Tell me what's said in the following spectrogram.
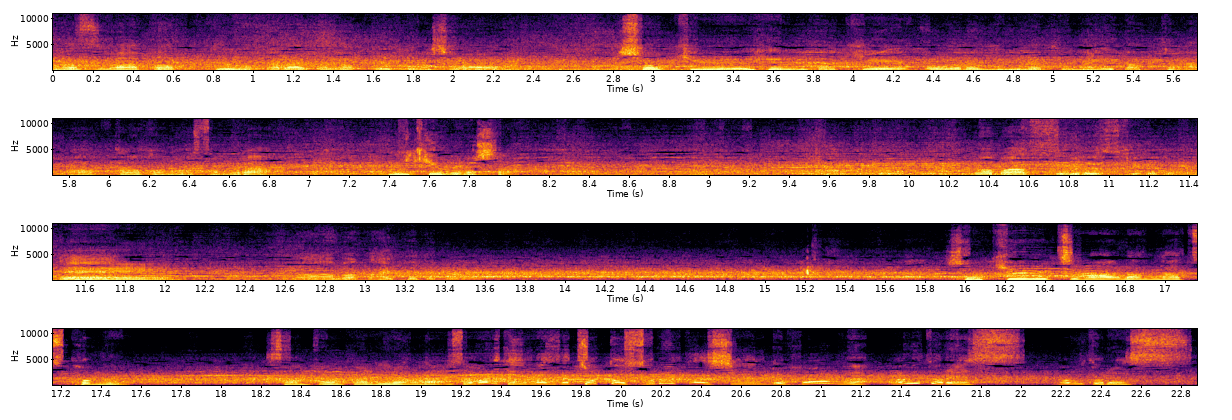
まずはバッティングから伺っていきましょう。初球変化球ボール気味の球にバットが回った後の浅村。2球目でした。まあまっすぐですけれどもね、えー、まあ甘く入ったところ初球打ちはランナー突っ込む3分間にランナー挟まれていますがちょっとそれたシーンでホームがアウトですアウトです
